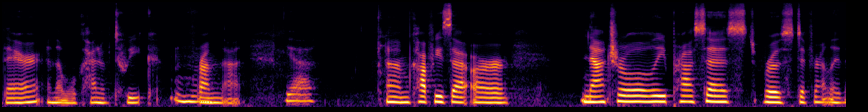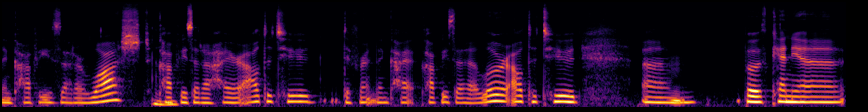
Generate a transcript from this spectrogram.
there, and then we'll kind of tweak from that Yeah. um, coffees that are naturally processed roast differently than coffees that are washed. Coffees at a higher altitude different than co- coffees at a lower altitude. Um, both Kenya,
